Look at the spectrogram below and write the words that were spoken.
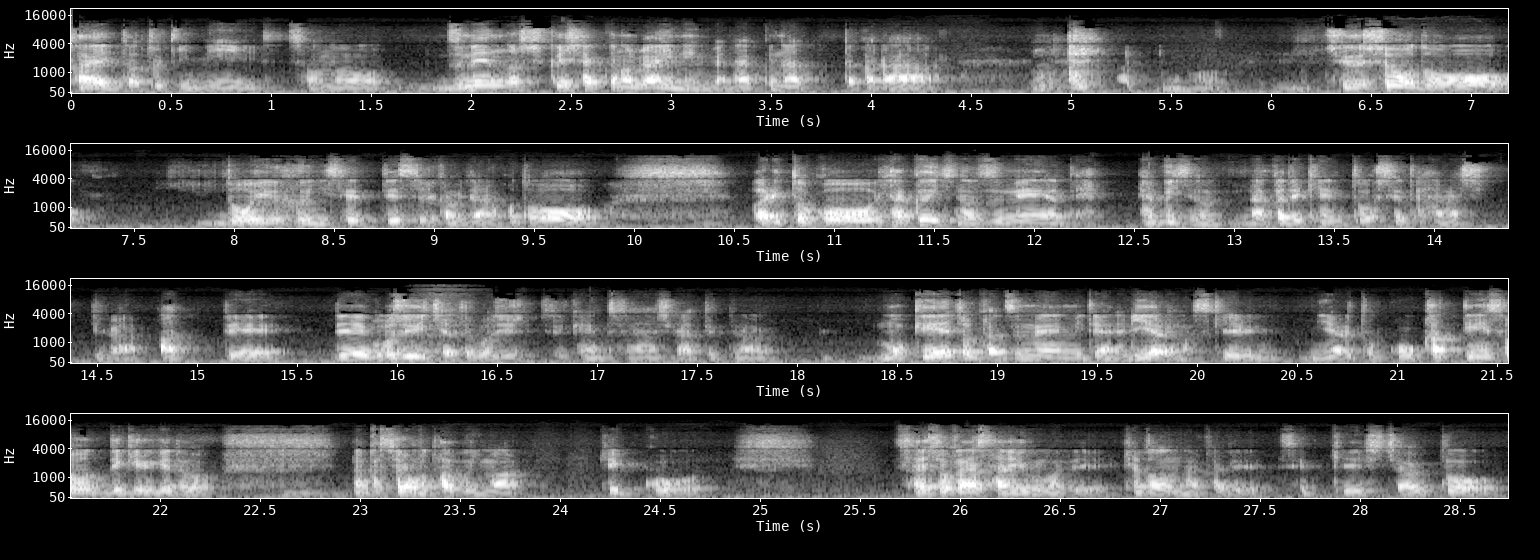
変えた時にその図面の縮尺の概念がなくなったから抽象度をどういうふうに設定するかみたいなことを割とこう101の図面やって101の中で検討してた話があってで51やったら51で検討した話があってっていうのは模型とか図面みたいなリアルなスケールにやるとこう勝手にそうできるけどなんかそれも多分今結構最初から最後まで CAD の中で設計しちゃうと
